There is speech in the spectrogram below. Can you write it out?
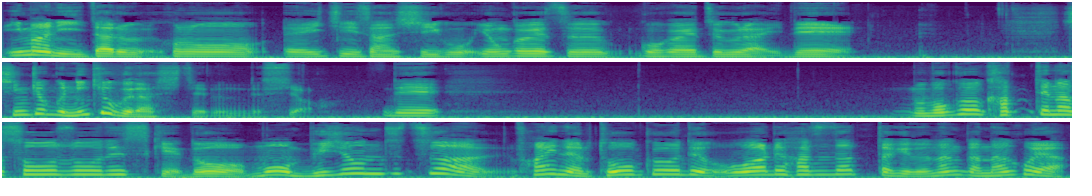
今に至る、この、え1、2、3、4、5、4ヶ月、5ヶ月ぐらいで、新曲2曲出してるんですよ。で、僕は勝手な想像ですけど、もうビジョンズツアー、ファイナル東京で終わるはずだったけど、なんか名古屋、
